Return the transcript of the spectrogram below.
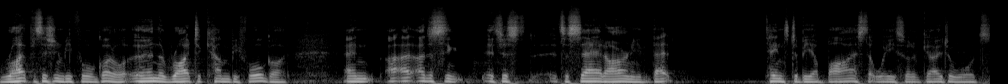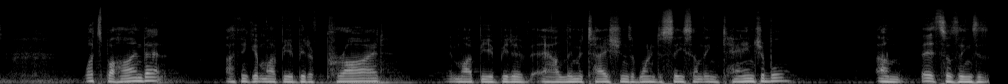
right position before God or earn the right to come before God. And I, I just think it's just it's a sad irony that that tends to be a bias that we sort of go towards. What's behind that? I think it might be a bit of pride. It might be a bit of our limitations of wanting to see something tangible. Um, that's sort of things that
